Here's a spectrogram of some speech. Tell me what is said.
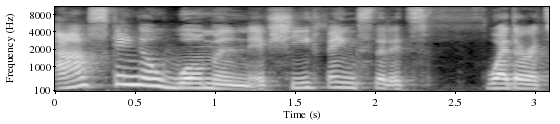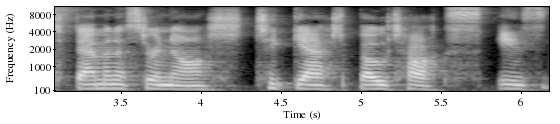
asking a woman if she thinks that it's whether it's feminist or not to get Botox is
